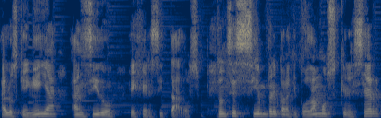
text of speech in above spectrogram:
a los que en ella han sido ejercitados. Entonces, siempre para que podamos crecer,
